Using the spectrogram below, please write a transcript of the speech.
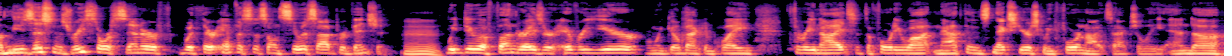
a musicians resource center with their emphasis on suicide prevention. Mm. We do a fundraiser every year when we go back and play three nights at the 40 Watt in Athens. Next year it's going to be four nights actually, and uh,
